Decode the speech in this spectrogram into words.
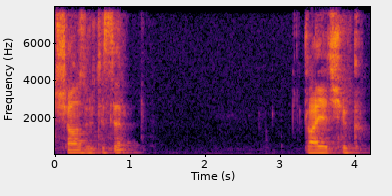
Şarj ünitesi gayet şık.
